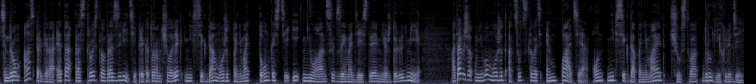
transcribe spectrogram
Синдром Аспергера – это расстройство в развитии, при котором человек не всегда может понимать тонкости и нюансы взаимодействия между людьми – а также у него может отсутствовать эмпатия. Он не всегда понимает чувства других людей.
